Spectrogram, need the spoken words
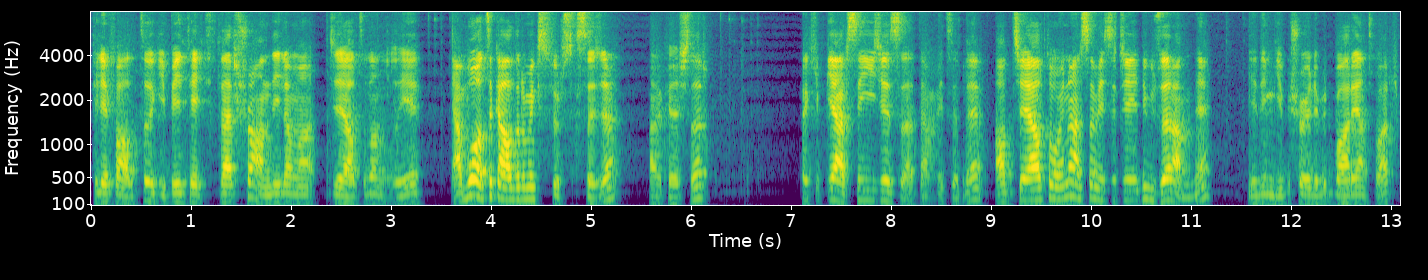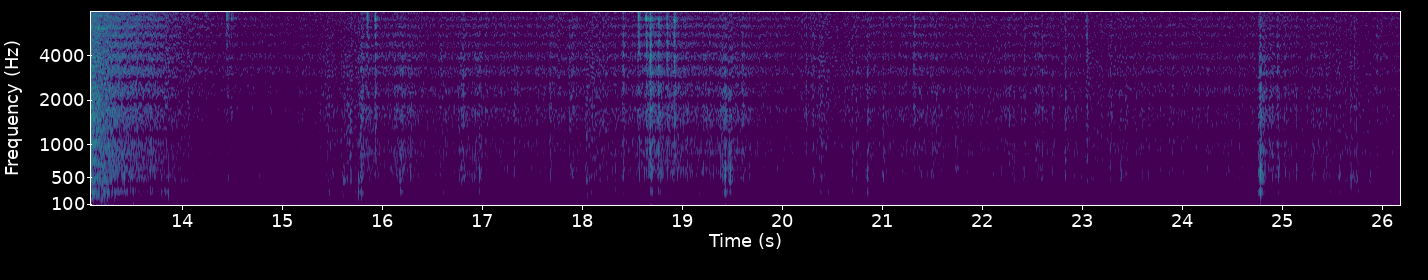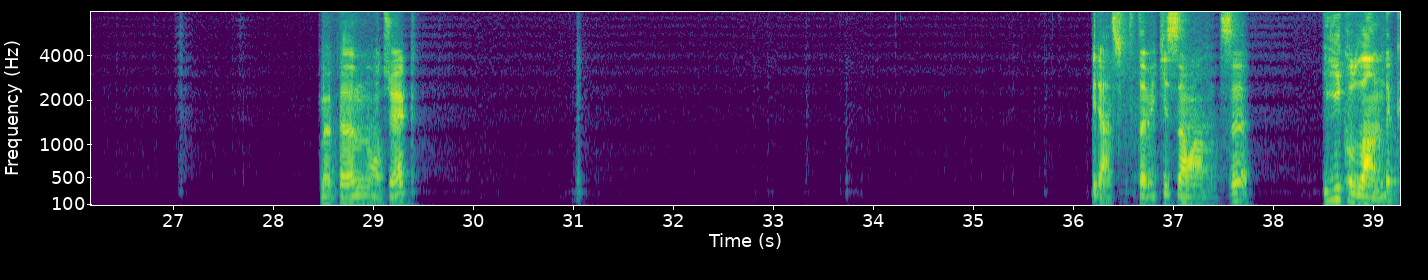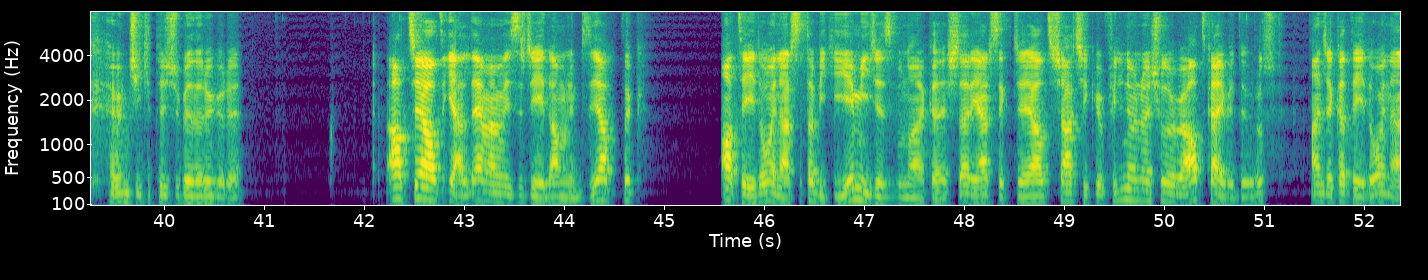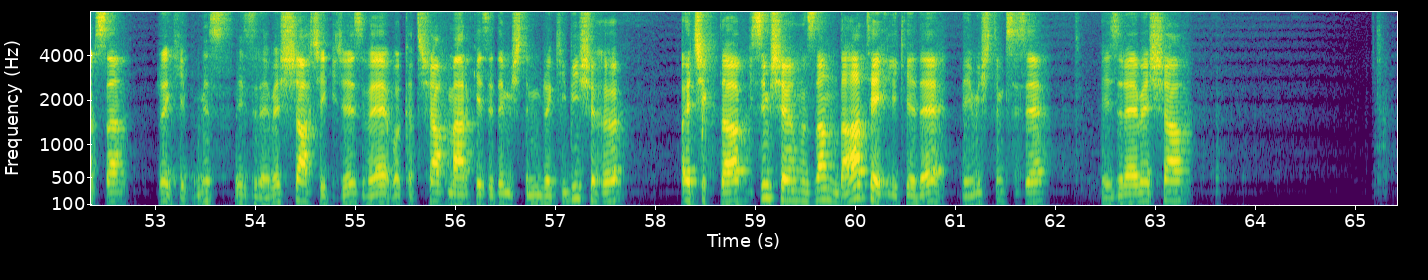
fil F6 gibi tehditler şu an değil ama C6'dan dolayı. Yani bu atı kaldırmak istiyoruz kısaca arkadaşlar. Rakip yerse yiyeceğiz zaten vezirle. At C6 oynarsa vezir C7 güzel hamle. Dediğim gibi şöyle bir varyant var. Bakalım ne olacak. Birazcık tabii ki zamanımızı iyi kullandık. Önceki tecrübelere göre. At C6 geldi. Hemen vezir C7 hamlemizi yaptık. At E7 oynarsa tabii ki yemeyeceğiz bunu arkadaşlar. Yersek C6 şah çekiyor. Filin önü açılıyor ve at kaybediyoruz. Ancak at E7 oynarsa rakibimiz vezir E5 şah çekeceğiz ve bakın şah merkeze demiştim. Rakibin şahı açıkta bizim şahımızdan daha tehlikede demiştim size. Vezir E5 şah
